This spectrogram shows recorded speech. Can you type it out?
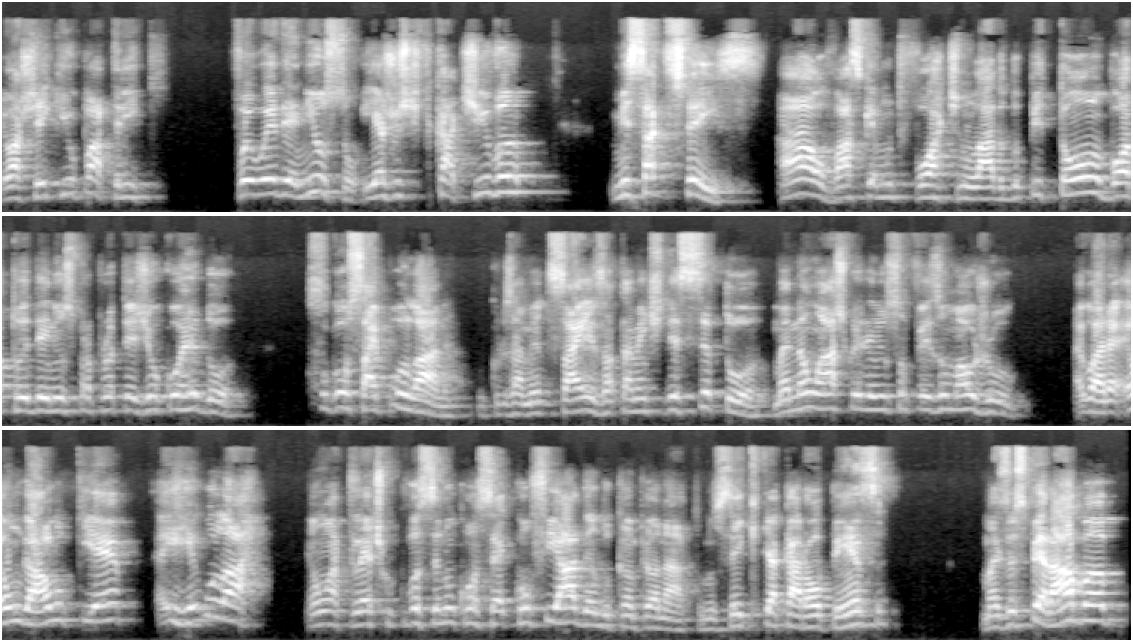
Eu achei que o Patrick foi o Edenilson, e a justificativa me satisfez. Ah, o Vasco é muito forte no lado do Piton, bota o Edenilson para proteger o corredor. O gol sai por lá, né? O cruzamento sai exatamente desse setor. Mas não acho que o Edenilson fez um mau jogo. Agora, é um galo que é, é irregular. É um Atlético que você não consegue confiar dentro do campeonato. Não sei o que a Carol pensa, mas eu esperava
